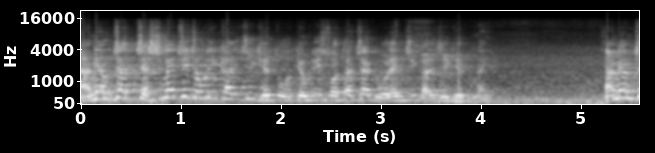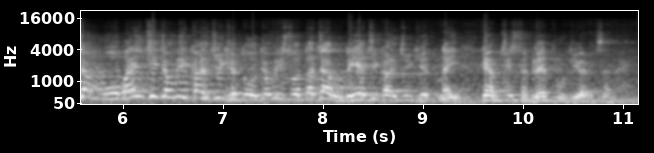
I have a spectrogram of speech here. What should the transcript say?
आम्ही आमच्या चष्म्याची जेवढी काळजी घेतो तेवढी स्वतःच्या डोळ्यांची काळजी घेत नाही. आम्ही आमच्या मोबाईलची जेवढी काळजी घेतो तेवढी स्वतःच्या हृदयाची काळजी घेत नाही. ही आमची सगळ्यात मोठी अडचण आहे.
